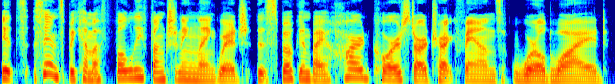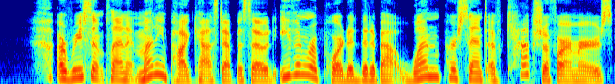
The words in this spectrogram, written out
It's since become a fully functioning language that's spoken by hardcore Star Trek fans worldwide. A recent Planet Money podcast episode even reported that about 1% of CAPTCHA farmers,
